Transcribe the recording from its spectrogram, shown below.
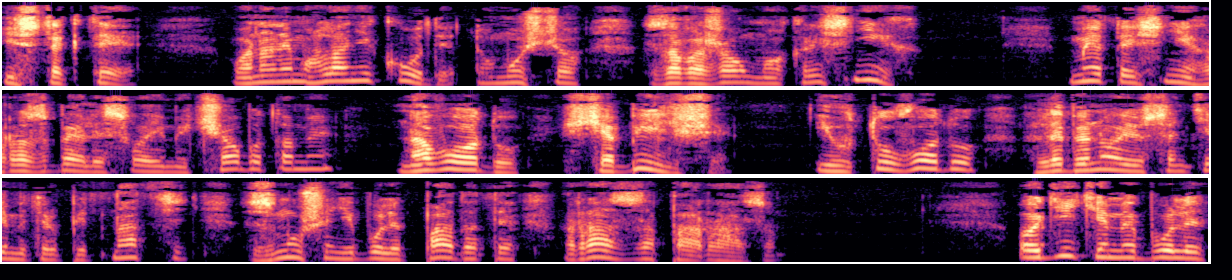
і стекти. Вона не могла нікуди, тому що заважав мокрий сніг. Ми той сніг розбили своїми чоботами на воду ще більше, і в ту воду глибиною сантиметрів 15 змушені були падати раз за разом. Одіті ми були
